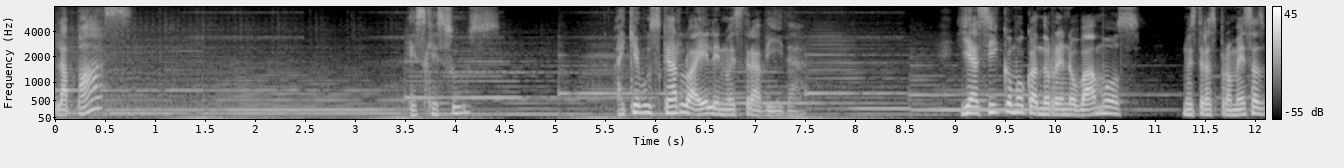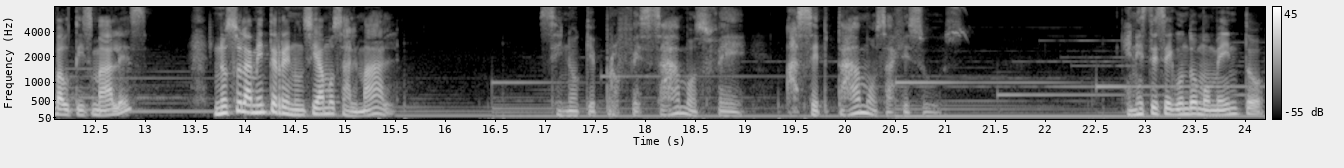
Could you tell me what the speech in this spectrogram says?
la paz es Jesús. Hay que buscarlo a Él en nuestra vida. Y así como cuando renovamos nuestras promesas bautismales, no solamente renunciamos al mal, sino que profesamos fe, aceptamos a Jesús. En este segundo momento,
